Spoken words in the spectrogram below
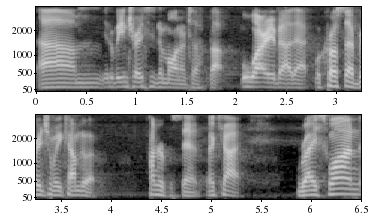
um, it'll be interesting to monitor. But we'll worry about that. We'll cross that bridge when we come to it. Hundred percent. Okay. Race one,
